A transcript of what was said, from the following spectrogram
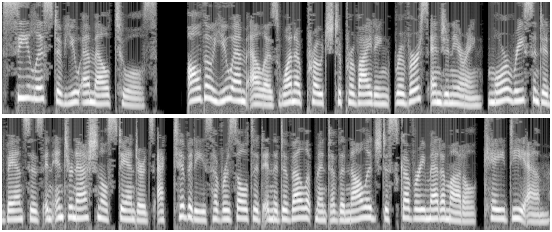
See list of UML tools. Although UML is one approach to providing reverse engineering, more recent advances in international standards activities have resulted in the development of the Knowledge Discovery Metamodel KDM.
